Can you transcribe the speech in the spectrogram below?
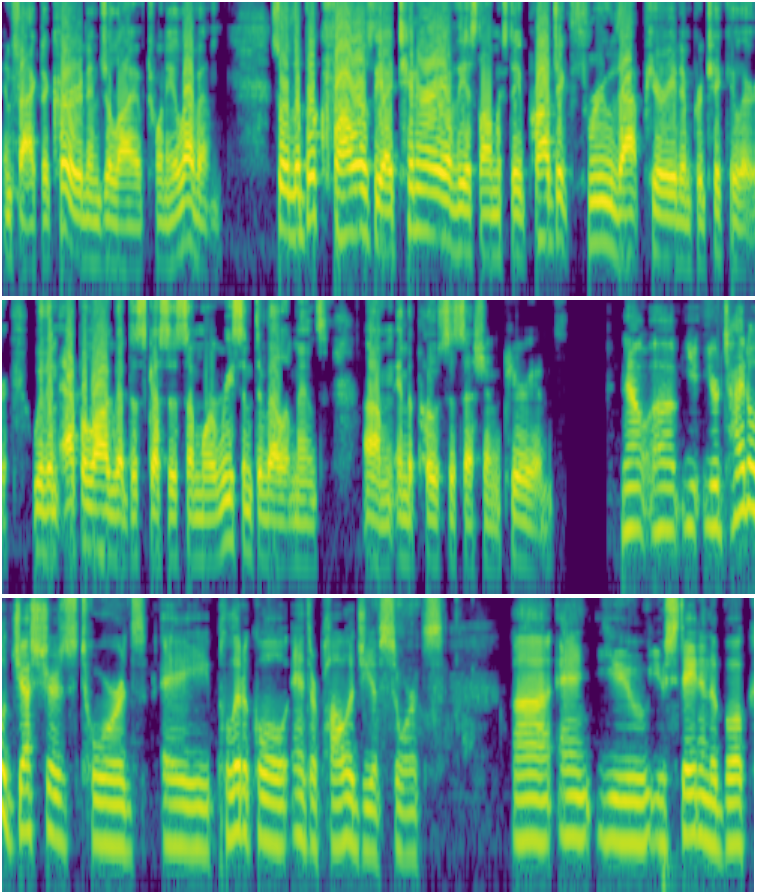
in fact occurred in July of 2011. So the book follows the itinerary of the Islamic State project through that period in particular, with an epilogue that discusses some more recent developments um, in the post secession period. Now, uh, y- your title gestures towards a political anthropology of sorts, uh, and you you state in the book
